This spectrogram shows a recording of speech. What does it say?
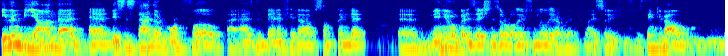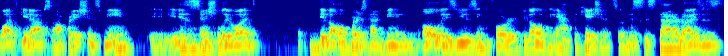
even beyond that, uh, this standard workflow uh, has the benefit of something that many organizations are already familiar with, right? So if, if you think about what GitOps operations mean, it is essentially what developers have been always using for developing applications. So this standardizes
